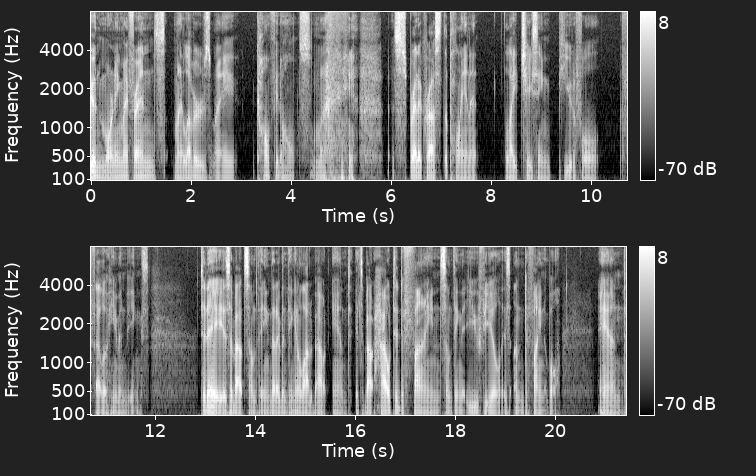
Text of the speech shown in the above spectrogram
Good morning, my friends, my lovers, my confidants, my spread across the planet, light chasing, beautiful fellow human beings. Today is about something that I've been thinking a lot about, and it's about how to define something that you feel is undefinable. And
